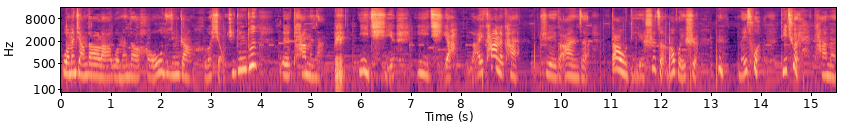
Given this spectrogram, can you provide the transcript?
我们讲到了我们的猴子警长和小鸡墩墩，呃，他们呢 一起一起呀来看了看这个案子到底是怎么回事。嗯，没错，的确呀，他们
